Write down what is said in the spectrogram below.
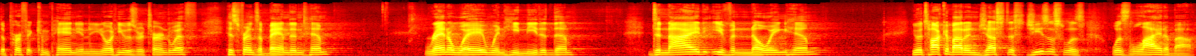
the perfect companion. And you know what he was returned with? His friends abandoned him, ran away when he needed them denied even knowing him. You want to talk about injustice? Jesus was, was lied about,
